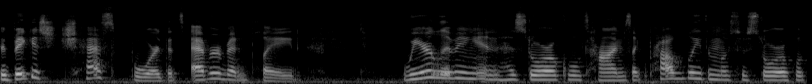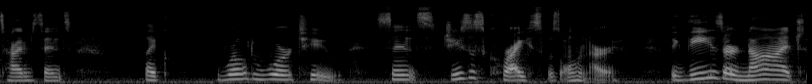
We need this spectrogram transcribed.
the biggest chessboard that's ever been played. We are living in historical times, like probably the most historical time since like World War II, since Jesus Christ was on earth. Like these are not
